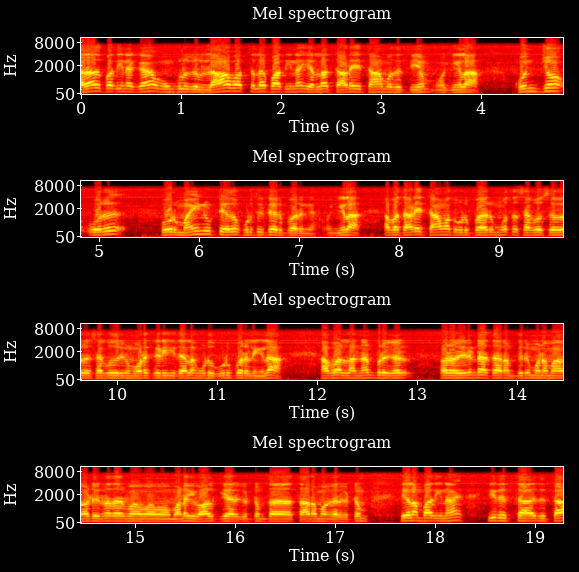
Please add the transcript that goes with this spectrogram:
அதாவது பார்த்தீங்கன்னாக்கா உங்களுக்கு லாபத்தில் பார்த்தீங்கன்னா எல்லா தடை தாமதத்தையும் ஓகேங்களா? கொஞ்சம் ஒரு ஒரு மைனூட் ஏதோ கொடுத்துக்கிட்டே இருப்பாருங்க ஓகேங்களா? அப்போ தடை தாமதம் கொடுப்பாரு மூத்த சகோதர சகோதரிகள் முடக்கடி இதெல்லாம் கொடு கொடுப்பாரு இல்லைங்களா? அப்போ நண்பர்கள் ஒரு இரண்டாவது தாரம் திருமணமாகட்டும் இரண்டாவது மனைவி வாழ்க்கையாக இருக்கட்டும் த தாரமாக இருக்கட்டும் இதெல்லாம் பார்த்தீங்கன்னா இது த இது தா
